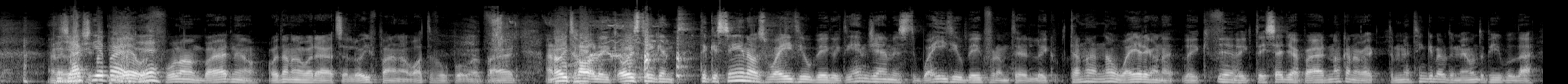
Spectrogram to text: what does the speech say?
and Did I you actually get barred? Yeah, we're Yeah. full on barred now. I don't know whether it's a life ban or what the fuck, but we're barred. And I thought, like, I was thinking the casino's way too big. Like the MGM is way too big for them to like. They're not no way they're gonna like. Yeah. Like they said you're barred. Not gonna ma- think about the amount of people that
